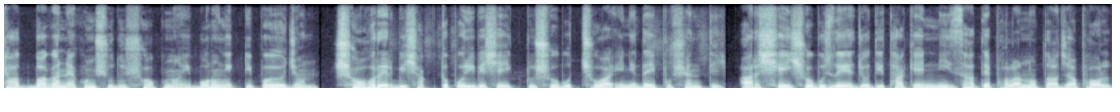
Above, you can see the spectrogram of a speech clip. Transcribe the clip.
ছাদ বাগান এখন শুধু শখ নয়, বরং একটি প্রয়োজন। শহরের বিষাক্ত পরিবেশে একটু সবুজ ছোঁয়া এনে দেয় প্রশান্তি। আর সেই সবুজে যদি থাকে নিজ হাতে ফলানো তাজা ফল,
